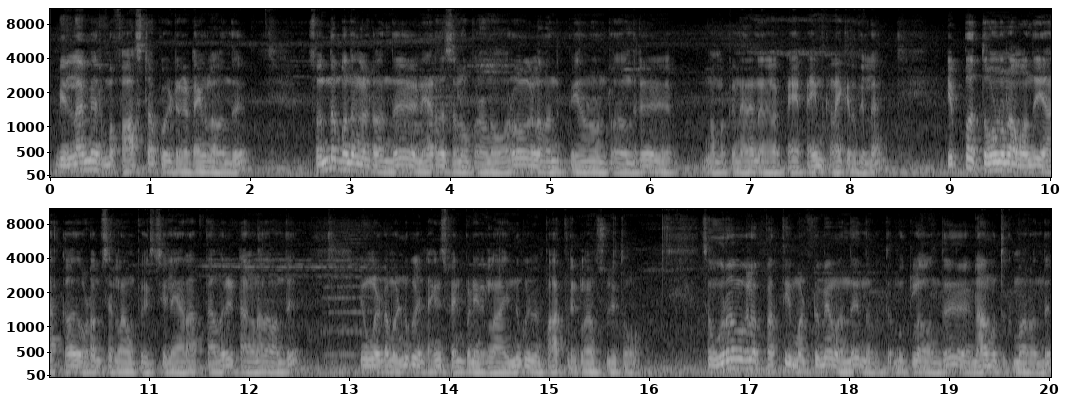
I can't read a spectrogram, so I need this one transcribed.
இப்போ எல்லாமே ரொம்ப ஃபாஸ்ட்டாக போயிட்டு இருக்க டைமில் வந்து சொந்த பந்தங்கள்கிட்ட வந்து நேரத்தை செலவு பண்ணணும் உறவுகளை வந்து பேணணுன்றது வந்துட்டு நமக்கு நிறைய நிறைய டைம் கிடைக்கிறது இல்லை. எப்போ தோணுனா வந்து யாருக்காவது உடம்பு சரியில்லாமல் போயிடுச்சு இல்லை யாராவது தவறிட்டாங்கன்னா வந்து இவங்கள்ட்ட நம்ம இன்னும் கொஞ்சம் டைம் ஸ்பெண்ட் பண்ணியிருக்கலாம் இன்னும் கொஞ்சம் பார்த்துருக்கலாம்னு சொல்லி தோணும். ஸோ உறவுகளை பற்றி மட்டுமே வந்து இந்த புக்கில் வந்து நாமுத்துக்குமார் வந்து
